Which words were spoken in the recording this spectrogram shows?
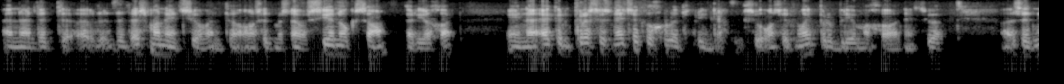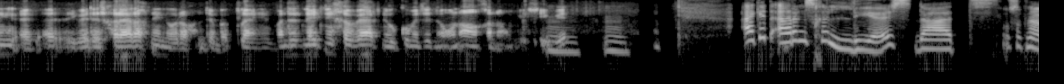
En uh, dit uh, dit is maar net so want uh, ons het mos nou 'n seun ook saam, Regard. En uh, ek en Chris is net sulke groot vriende. So ons het nooit probleme gehad nie. So as dit nie ek, ek, ek weet dit is regtig nie nodig om te beklei nie want dit net nie gewerk nie. Hoekom het dit nou onaangenaam wees, jy weet? Mm, mm. Ek het ergens gelees dat ons ook nou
